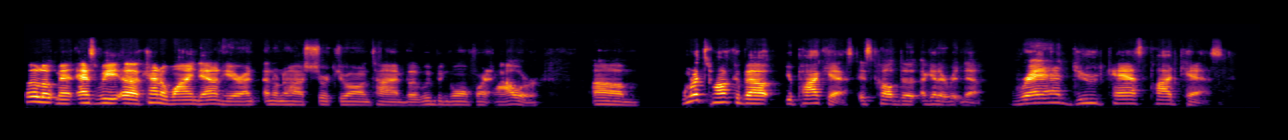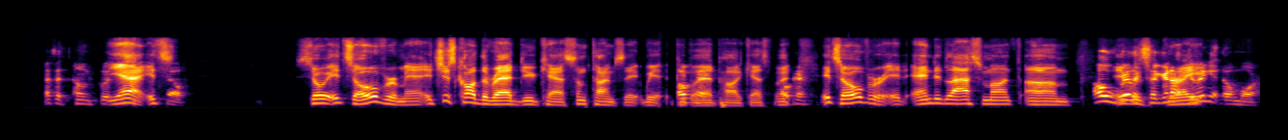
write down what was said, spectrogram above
Well, look, man, as we uh, kind of wind down here, I, I don't know how short you are on time, but we've been going for an hour. Um, I'm going to talk about your podcast. It's called the, I got it written down, Rad Dude Cast Podcast. That's a tongue twister. Yeah, it's- itself. So it's over, man. It's just called the Rad Dude Cast. Sometimes they we people Okay. add podcasts, but okay. it's over. It ended last month. Um, Oh, really? So you're not great. doing it no more?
